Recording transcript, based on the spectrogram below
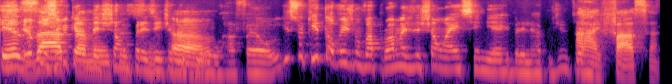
Eu, inclusive, quero Exatamente. deixar um assim. presente aqui Ah. pro Rafael. Isso aqui talvez não vá pro ar, mas deixar um ASMR para ele rapidinho. é- Ai, faça.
